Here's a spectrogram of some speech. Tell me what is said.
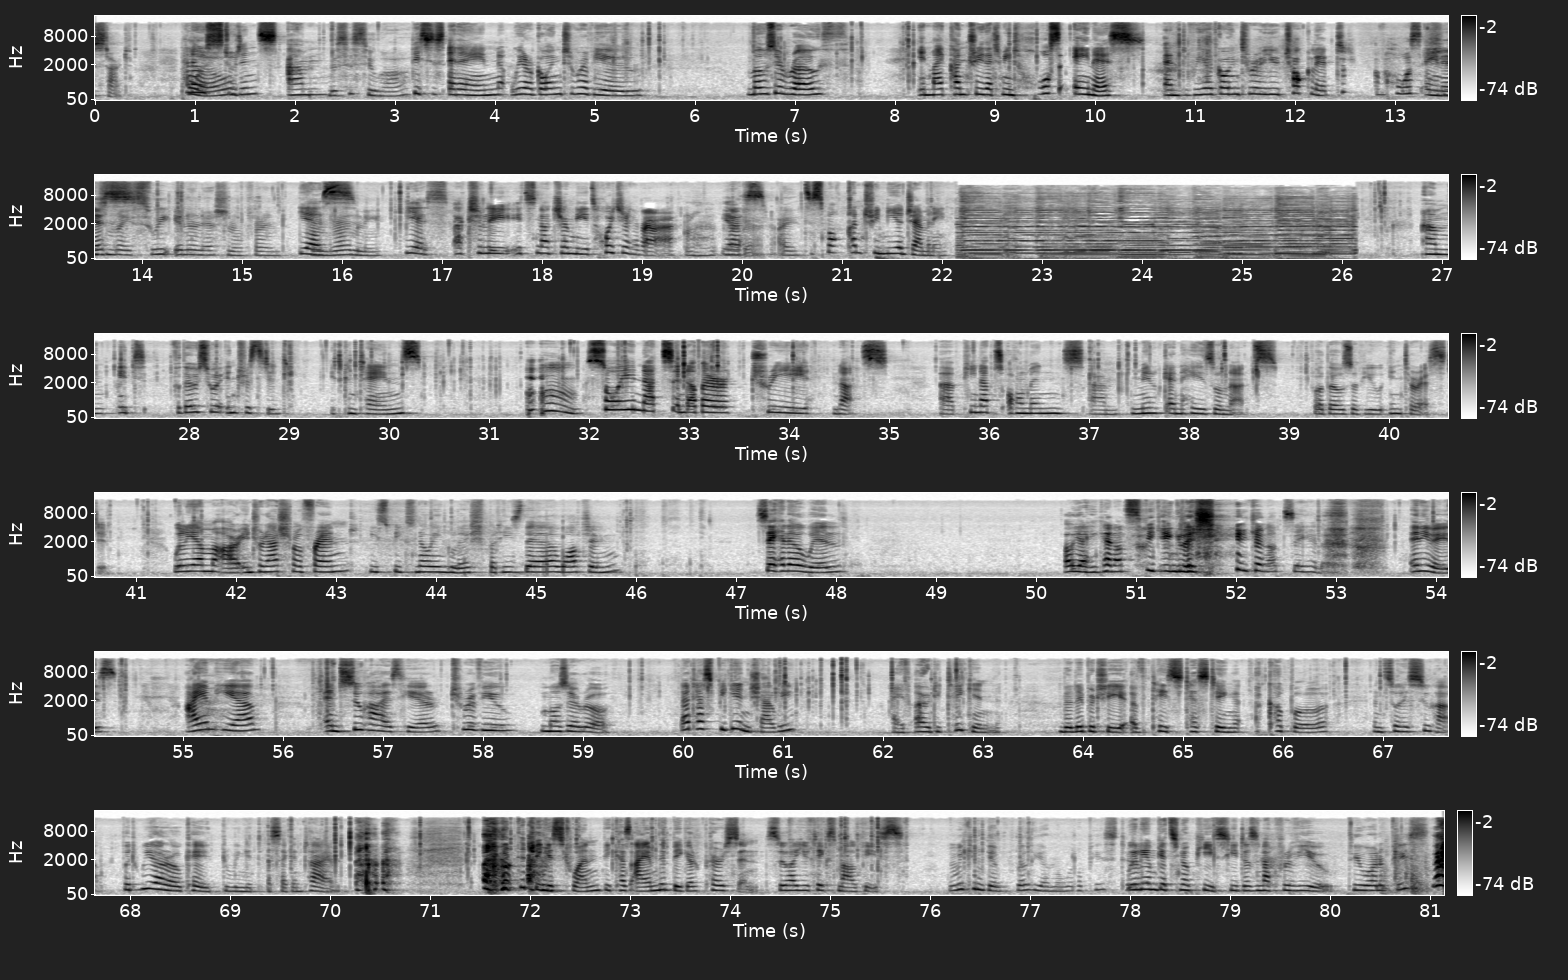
start. Hello, Hello. students. Um, This is Suha. this is Elaine. We are going to review Moser Roth. In my country, that means horse anus, and we are going to review chocolate of horse anus. She's my sweet international friend Yes. from Germany. Yes, actually, it's not Germany. It's Heute. Oh, Yes. I It's a small country near Germany. Um, it for those who are interested, it contains soy nuts and other tree nuts, uh, peanuts, almonds, um, milk, and hazelnuts. For those of you interested, William, our international friend, he speaks no English, but he's there watching. Say hello, Will. Oh yeah, he cannot speak English. he cannot say hello. Anyways, I am here, and Suha is here to review Moser Let us begin, shall we? I've already taken the liberty of taste testing a couple, and so has Suha. But we are okay doing it a second time. I get the biggest one because I am the bigger person. Suha, you take small piece. we can give William a little piece too. William gets no piece. He does not review. Do you want a piece?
